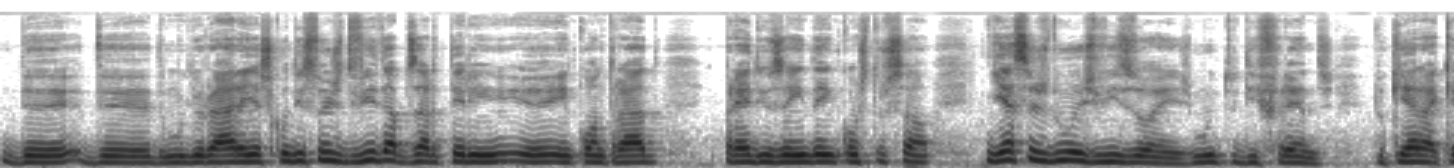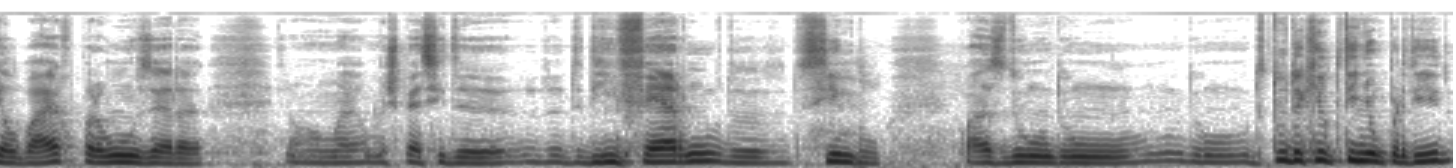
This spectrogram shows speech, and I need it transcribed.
de, de, de melhorarem as condições de vida, apesar de terem eh, encontrado prédios ainda em construção. E essas duas visões muito diferentes do que era aquele bairro, para uns era uma, uma espécie de, de, de inferno, de, de, símbolo quase de, um, de, um, de, tudo aquilo que tinham perdido,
